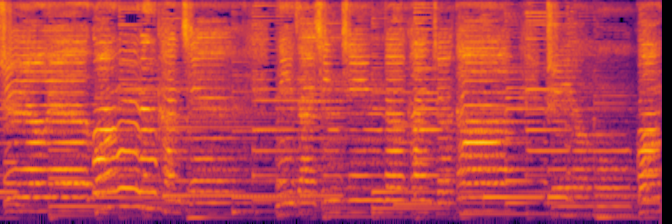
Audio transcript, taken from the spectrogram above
只有月光能看见，你在静静地看着他。只有目光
